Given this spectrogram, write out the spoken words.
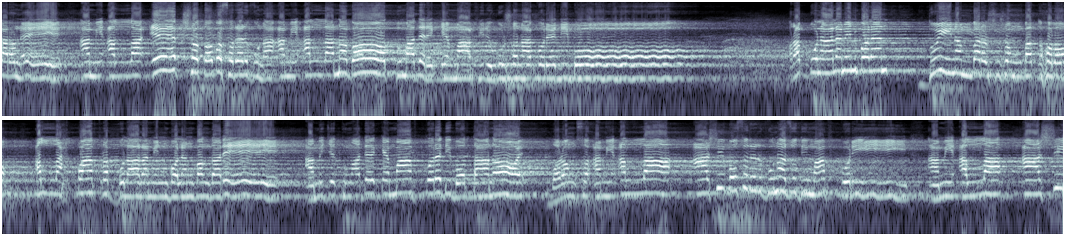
কারণে আমি আল্লাহ একশত বছরের গুণা আমি আল্লাহ নগদ তোমাদেরকে মাফির ঘোষণা করে দিব। রব্বুল আলামিন বলেন দুই নাম্বার সুসংবাদ হলো, আল্লাহ পাক রব্বুল আলামিন বলেন, বান্দারে, আমি যে তোমাদেরকে মাফ করে দিব তা নয় বরংস আমি আল্লাহ আশি বছরের গুণা যদি মাফ করি, আমি আল্লাহ আশি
